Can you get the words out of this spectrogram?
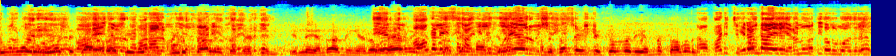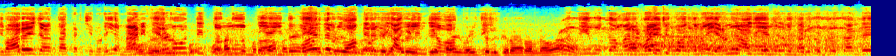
ஒவ்வொரு ஓட்டுக்கான ரசீதையும் கொடுத்தால் இந்த மெஷின். இல்லை என்றால் நீங்க ஏதோ சந்தேகத்தை சொல்வது என்ன தவறு? இரண்டாயிரத்தி இருநூத்தி ஒன்பதுல பாரதிய ஜனதா கட்சியினுடைய இருநூத்தி தொண்ணூத்தி ஐந்து தேர்தல் அகில இந்திய வாக்குறுதி வைத்திருக்கிறார் அல்லவா? திமுக படிச்சு பார்த்தோம்னா இருநூத்தி உட்கார்ந்து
